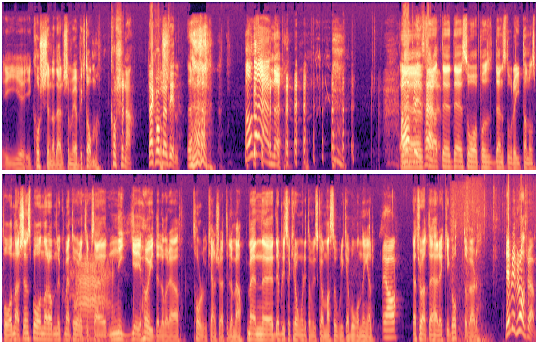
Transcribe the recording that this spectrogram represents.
i, i korsen där som vi har byggt om. Korserna. Där kom den till. Ja, den! Ja, Eh, precis, För här. att det, det är så på den stora ytan de spånar. Sen spånar de, nu kommer jag inte ihåg det, typ så här 9 i höjd eller vad det är. 12 kanske till och med. Men eh, det blir så krångligt om vi ska ha massa olika våningar. Ja. Jag tror att det här räcker gott och väl. Det blir bra tror jag.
